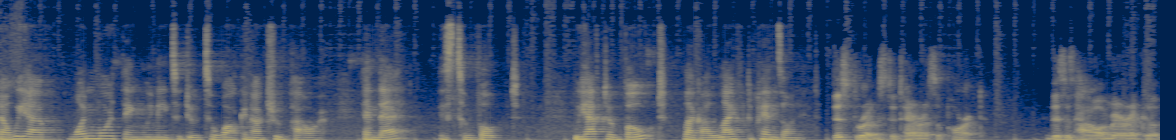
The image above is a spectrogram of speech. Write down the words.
Now we have one more thing we need to do to walk in our true power, and that is to vote. We have to vote like our life depends on it. This threatens to tear us apart. This is how America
